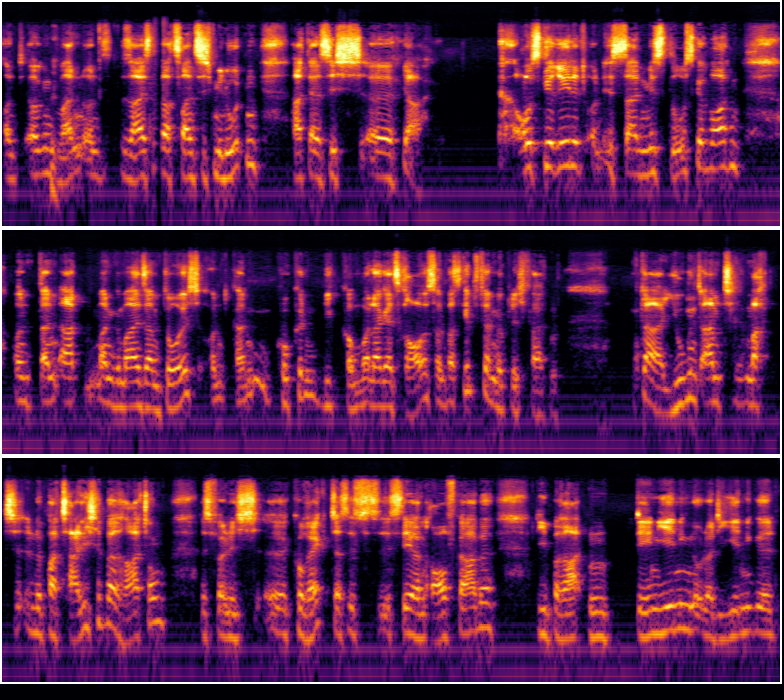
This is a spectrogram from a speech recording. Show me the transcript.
und irgendwann, und sei es nach 20 Minuten, hat er sich äh, ja, ausgeredet und ist sein Mist losgeworden. Und dann atmet man gemeinsam durch und kann gucken, wie kommen wir da jetzt raus und was gibt es für Möglichkeiten. Klar, Jugendamt macht eine parteiliche Beratung, ist völlig äh, korrekt, das ist, ist deren Aufgabe. Die beraten denjenigen oder diejenige,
